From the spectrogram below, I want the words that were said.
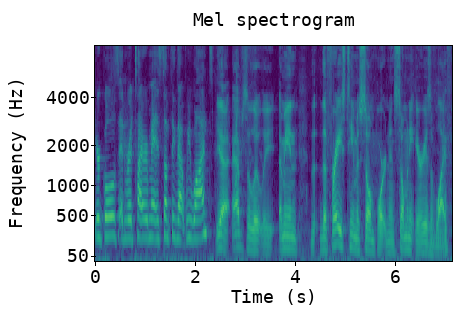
your goals in retirement is something that we want. Yeah, absolutely. I mean, the, the phrase team is so important in so many areas of life.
